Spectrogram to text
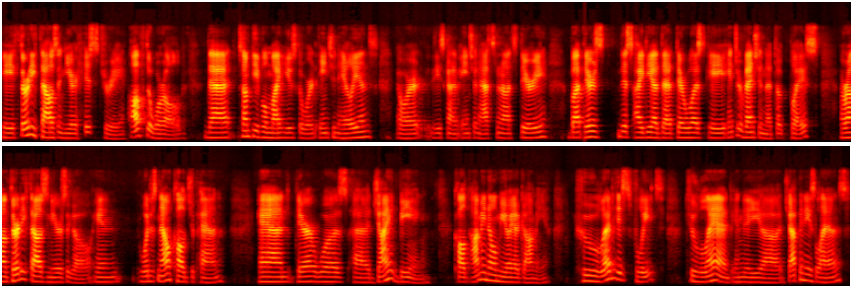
a 30,000 year history of the world that some people might use the word ancient aliens or these kind of ancient astronauts theory but there's this idea that there was a intervention that took place around 30,000 years ago in what is now called Japan and there was a giant being called Ame no Mioyagami who led his fleet to land in the uh, Japanese lands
